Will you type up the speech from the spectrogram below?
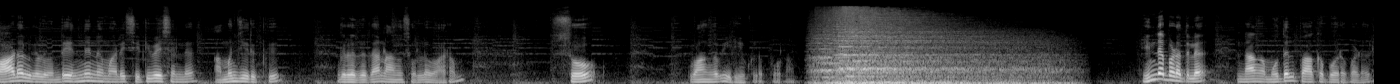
பாடல்கள் வந்து என்னென்ன மாதிரி சுச்சுவேஷனில் அமைஞ்சிருக்குங்கிறத தான் நாங்கள் சொல்ல வரோம். ஸோ வாங்க வீடியோக்குள்ளே போகலாம் இந்த படத்தில் நாங்கள் முதல் பார்க்க போகிற பாடல்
